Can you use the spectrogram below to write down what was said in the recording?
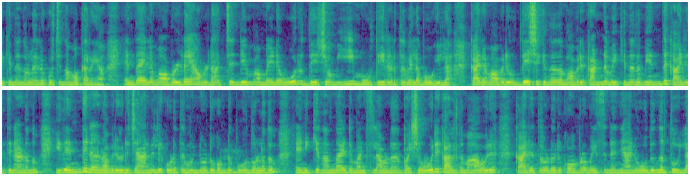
ചെയ്തുകൊണ്ടിരിക്കുന്നത് എന്നുള്ളതിനെക്കുറിച്ച് നമുക്കറിയാം. എന്തായാലും അവളുടെ അവളുടെ അച്ഛന്റെയും അമ്മയുടെയും ഒരു ഉദ്ദേശവും ഈ മൂർത്തിയുടെ അടുത്ത് വില പോകില്ല. കാര്യം അവർ ഉദ്ദേശിക്കുന്നതും അവർ കണ്ണ് വെക്കുന്നതും എന്ത് കാര്യത്തിനാണെന്നും ഇതെന്തിനാണ് ഒരു ചാനലിൽ കൊടുത്ത് മുന്നോട്ട് കൊണ്ടുപോകുന്നുള്ളതും എനിക്ക് നന്നായിട്ട് മനസ്സിലാവേണ്ടത് പക്ഷേ ഒരു കാലത്തും ആ ഒരു കാര്യത്തോട് ഒരു കോംപ്രമൈസിന് ഞാൻ ഒതുങ്ങത്തുമില്ല.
